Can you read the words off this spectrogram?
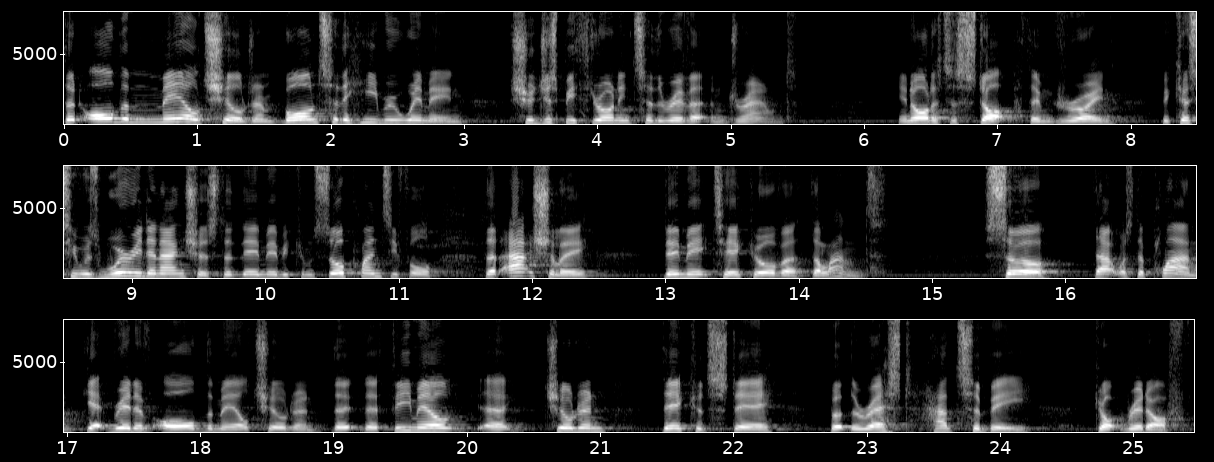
that all the male children born to the Hebrew women should just be thrown into the river and drowned in order to stop them growing because he was worried and anxious that they may become so plentiful that actually they may take over the land. So that was the plan get rid of all the male children. The, the female uh, children, they could stay, but the rest had to be got rid of.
